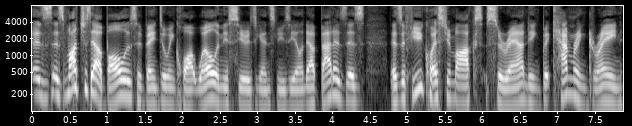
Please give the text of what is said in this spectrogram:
as as much as our bowlers have been doing quite well in this series against New Zealand, our batters there's there's a few question marks surrounding. But Cameron Green,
